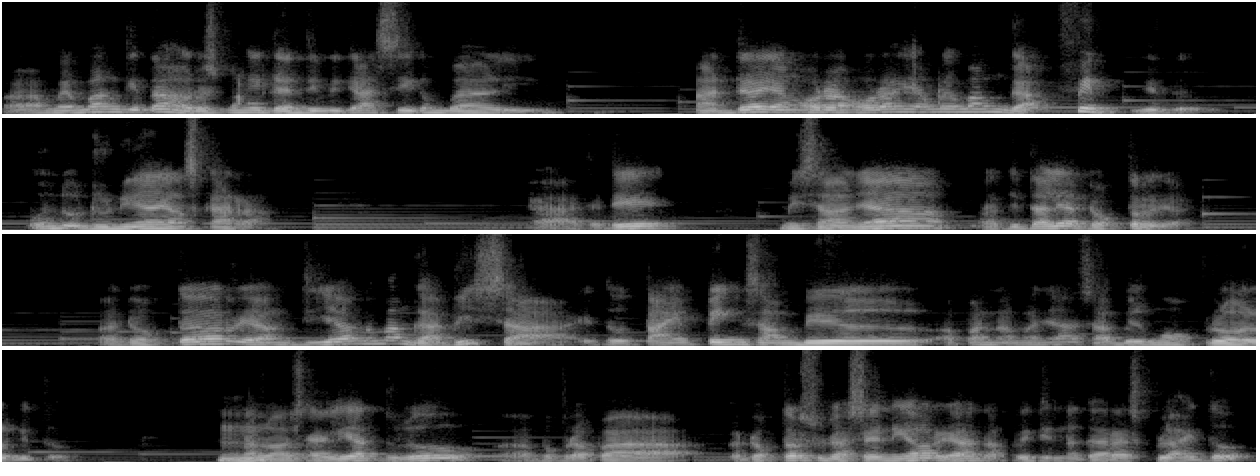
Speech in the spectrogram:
uh, memang kita harus mengidentifikasi kembali ada yang orang-orang yang memang nggak fit gitu untuk dunia yang sekarang. Ya, jadi misalnya nah, kita lihat dokter ya, nah, dokter yang dia memang nggak bisa itu typing sambil apa namanya sambil ngobrol gitu. Hmm. Kalau saya lihat dulu eh, beberapa dokter sudah senior ya, tapi di negara sebelah itu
